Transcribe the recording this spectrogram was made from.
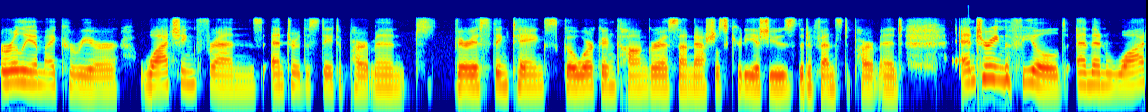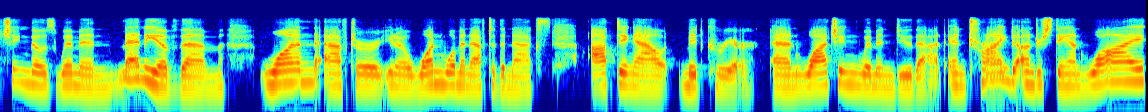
early in my career, watching friends enter the State Department various think tanks, go work in Congress on national security issues, the Defense Department, entering the field and then watching those women, many of them, one after, you know, one woman after the next, opting out mid career and watching women do that and trying to understand why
